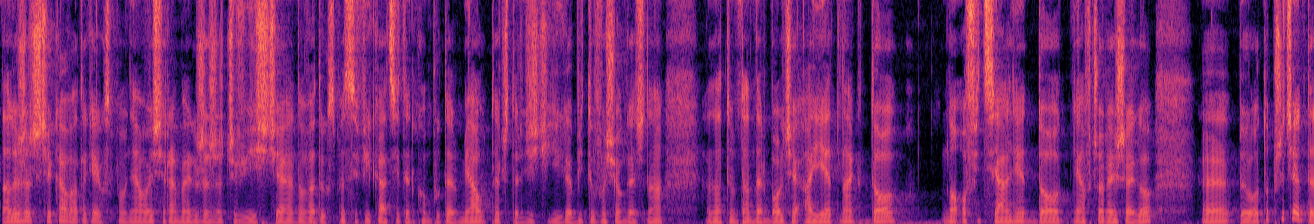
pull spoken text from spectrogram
No ale rzecz ciekawa, tak jak wspomniałeś, Remek, że rzeczywiście no według specyfikacji ten komputer miał te 40 gigabitów osiągać na, na tym Thunderbolcie, a jednak do no oficjalnie do dnia wczorajszego e, było to przycięte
